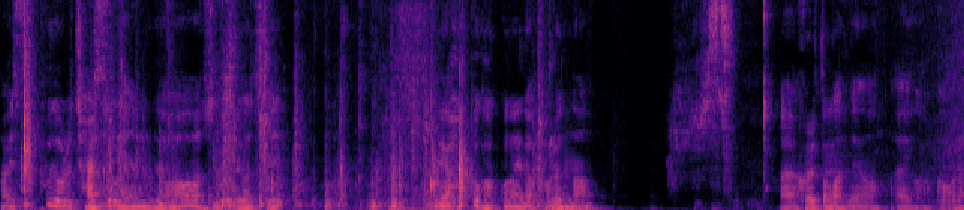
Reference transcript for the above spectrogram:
아이 스포이드 원래 잘 쓰고 다녔는데 아 진짜 어디갔지? 내가 학교 갖고 다니다 버렸나? 아 그랬던 것 같네요. 아이고 아까워라.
